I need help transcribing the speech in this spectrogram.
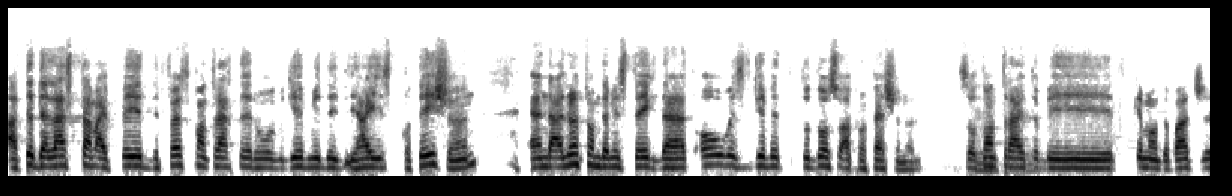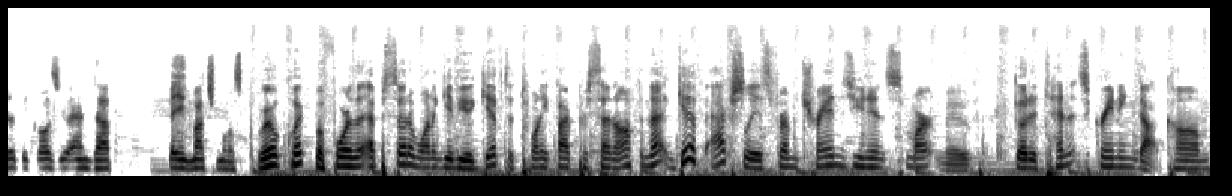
Until the last time I paid the first contractor who gave me the, the highest quotation. And I learned from the mistake that always give it to those who are professional. So don't try to be skim on the budget because you end up paying much more. Real quick, before the episode, I want to give you a gift of 25% off, and that gift actually is from TransUnion Smart Move. Go to tenantscreening.com,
